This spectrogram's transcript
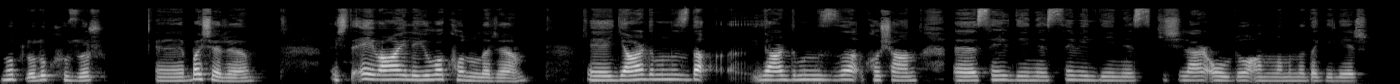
mutluluk, huzur, e, başarı, işte ev, aile, yuva konuları, yardımınızda yardımınıza koşan, e, sevdiğiniz, sevildiğiniz kişiler olduğu anlamına da gelir.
